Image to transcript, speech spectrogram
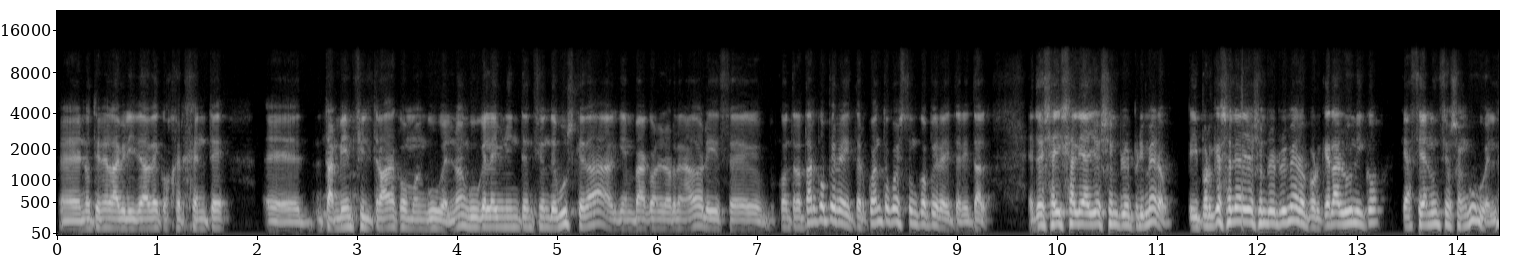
eh, no tienen la habilidad de coger gente eh, también filtrada como en Google. ¿no? En Google hay una intención de búsqueda, alguien va con el ordenador y dice, contratar copywriter, ¿cuánto cuesta un copywriter y tal? Entonces ahí salía yo siempre el primero. ¿Y por qué salía yo siempre el primero? Porque era el único que hacía anuncios en Google.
